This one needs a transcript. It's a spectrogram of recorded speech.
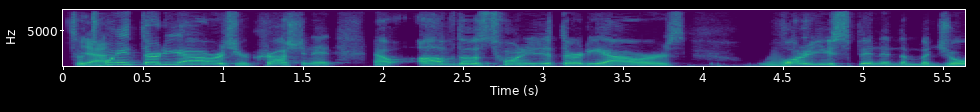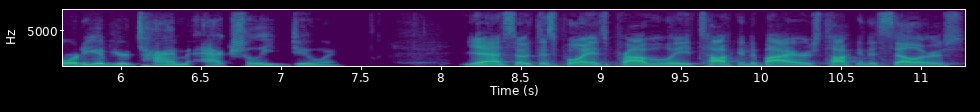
So yeah. 20 30 hours, you're crushing it. Now, of those 20 to 30 hours, what are you spending the majority of your time actually doing? Yeah, so at this point, it's probably talking to buyers, talking to sellers,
